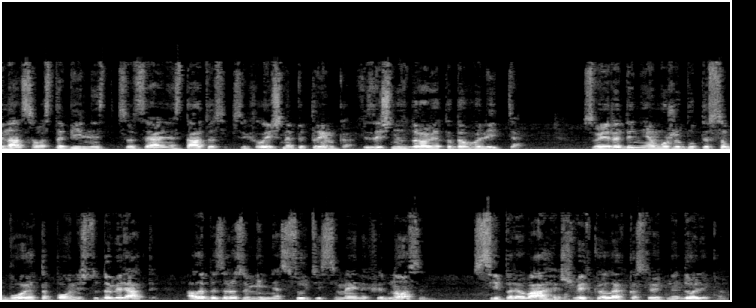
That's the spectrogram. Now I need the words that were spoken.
фінансова стабільність, соціальний статус, психологічна підтримка, фізичне здоров'я та довголіття. В своїй родині я можу бути собою та повністю довіряти, але без розуміння суті сімейних відносин всі переваги швидко і легко стають недоліками.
